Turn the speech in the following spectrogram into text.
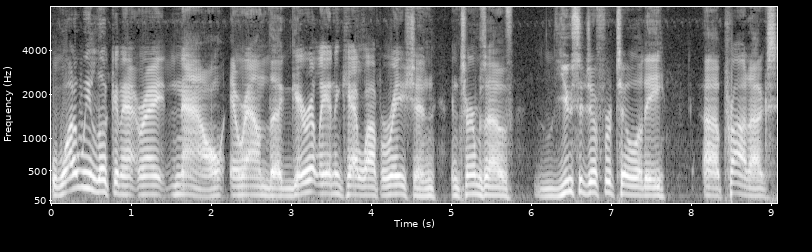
What are we looking at right now around the Garrett Land and Cattle operation in terms of usage of fertility uh, products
